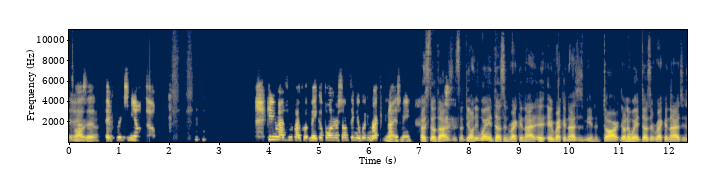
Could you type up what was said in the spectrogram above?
It Oh, has yeah. it. It freaks me out though. Can you imagine if I put makeup on or something? It wouldn't recognize me. Oh, it still does. It's the only way it doesn't recognize it, it recognizes me in the dark. The only way it doesn't recognize it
